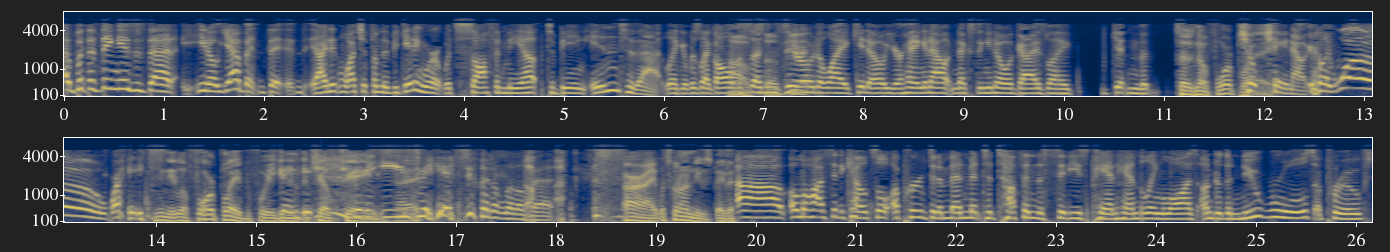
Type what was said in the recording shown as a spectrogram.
I. But the thing is, is that you know, yeah, but the, I didn't watch it from the beginning where it would soften me up to being into that. Like it was like all of Oh, a sudden so zero to like you know you're hanging out, and next thing you know, a guy's like getting the So there's no foreplay. choke chain out. You're like, whoa, right. You need a little foreplay before you get into the choke chain. maybe ease right? me into it a little bit. All right. What's going on news, baby? Uh, Omaha City Council approved an amendment to toughen the city's panhandling laws. Under the new rules approved,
